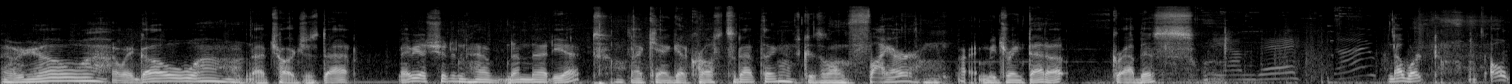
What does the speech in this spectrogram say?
there we go. There we go. That charges that. Maybe I shouldn't have done that yet. I can't get across to that thing because it's on fire. Alright, let me drink that up. Grab this. Be handy. No. That worked. Oh,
